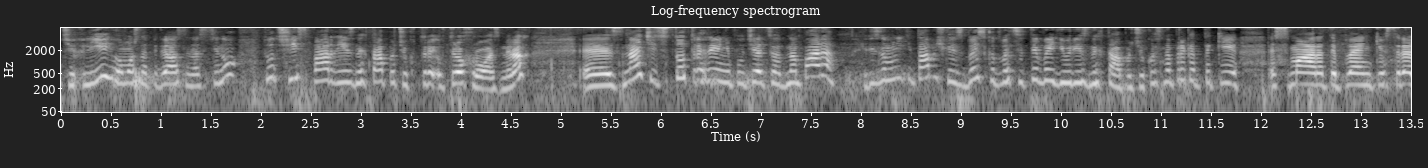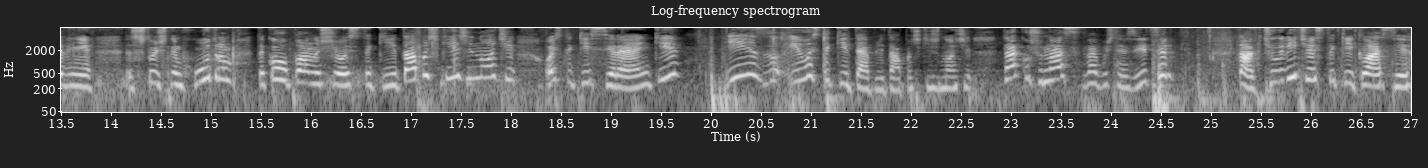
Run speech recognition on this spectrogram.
Чехлі, його можна підв'язати на стіну. Тут 6 пар різних тапочок в трьох розмірах. Е, значить, 103 гривні виходить одна пара. Різноманітні тапочки з близько 20 видів різних тапочок. Ось, наприклад, такі смара тепленькі всередині з штучним хутром. Такого плану, що ось такі тапочки жіночі, ось такі сіренькі. І, і ось такі теплі тапочки жіночі. Також у нас, давай почнемо звідси. Так, чоловічі ось такі класні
